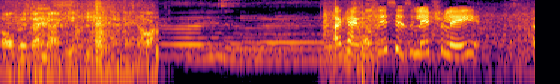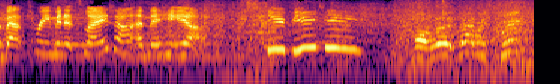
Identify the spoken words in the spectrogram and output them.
I'll bet they don't get here in an hour. okay, well this is literally about three minutes later and they're here. You beauty. Oh word, that was quick.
